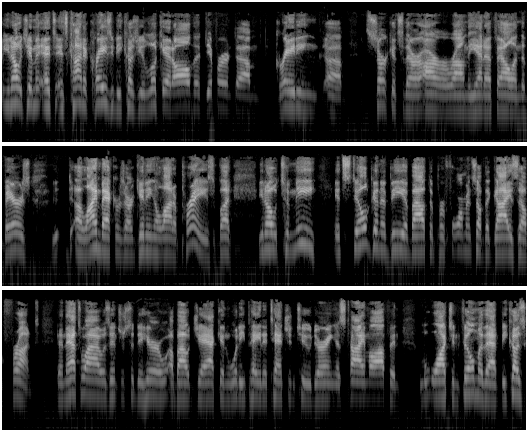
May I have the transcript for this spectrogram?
you know, Jim, it's it's kind of crazy because you look at all the different um, grading uh, circuits there are around the NFL, and the Bears uh, linebackers are getting a lot of praise. But you know, to me, it's still going to be about the performance of the guys up front. And that's why I was interested to hear about Jack and what he paid attention to during his time off and watching film of that because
